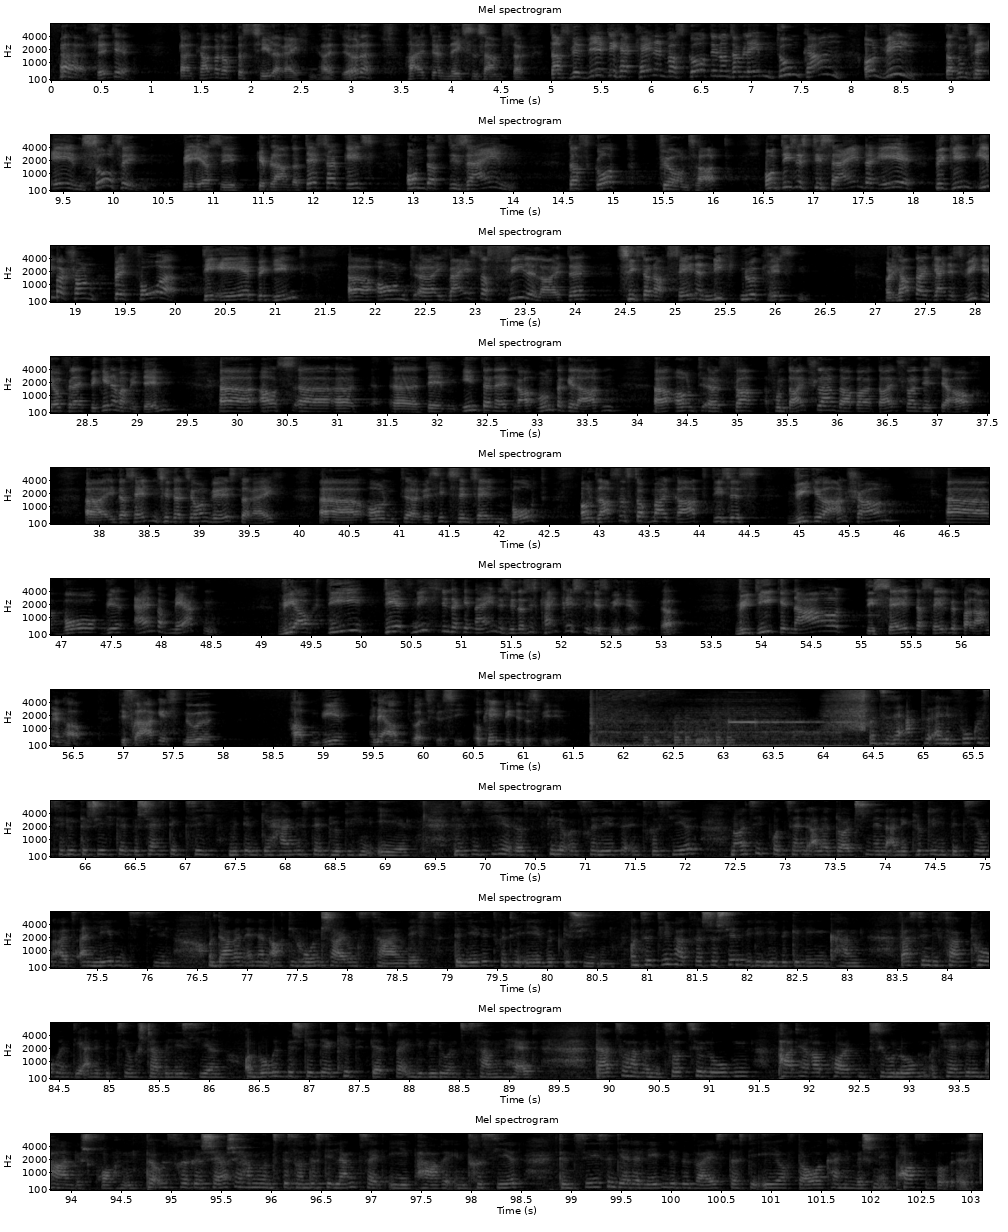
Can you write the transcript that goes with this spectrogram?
Ah, seht ihr? Dann kann man doch das Ziel erreichen heute, oder? Heute und nächsten Samstag. Dass wir wirklich erkennen, was Gott in unserem Leben tun kann und will. Dass unsere Ehen so sind, wie er sie geplant hat. Deshalb geht es um das Design, das Gott für uns hat. Und dieses Design der Ehe beginnt immer schon bevor die Ehe beginnt. Äh, und äh, ich weiß, dass viele Leute sich danach sehnen, nicht nur Christen. Und ich habe da ein kleines Video, vielleicht beginnen wir mit dem, äh, aus dem Internet runtergeladen. und zwar von Deutschland, aber Deutschland ist ja auch in derselben Situation wie Österreich. und wir sitzen im selben Boot. Und lass uns doch mal gerade dieses Video anschauen, wo wir einfach merken, wie auch die, die jetzt nicht in der Gemeinde sind, das ist kein christliches Video, ja, wie die genau dasselbe Verlangen haben. Die Frage ist nur, haben wir eine Antwort für sie? Okay, bitte das Video. Unsere aktuelle Fokustitelgeschichte beschäftigt sich mit dem Geheimnis der glücklichen Ehe. Wir sind sicher, dass es viele unserer Leser interessiert. 90 Prozent aller Deutschen nennen eine glückliche Beziehung als ein Lebensziel. Und daran ändern auch die hohen Scheidungszahlen nichts, denn jede dritte Ehe wird geschieden. Unser Team hat recherchiert, wie die Liebe gelingen kann. Was sind die Faktoren, die eine Beziehung stabilisieren? Und worin besteht der Kit, der zwei Individuen zusammenhält? Dazu haben wir mit Soziologen, Paartherapeuten, Psychologen und sehr vielen Paaren gesprochen. Bei unserer Recherche haben wir uns besonders die Langzeit-Ehepaare interessiert, denn sie sind ja der lebende Beweis, dass die Ehe auf Dauer keine Mission Impossible ist.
